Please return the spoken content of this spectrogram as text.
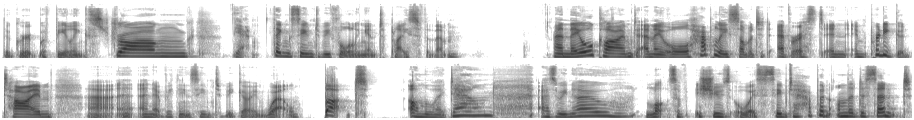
The group were feeling strong. Yeah, things seemed to be falling into place for them. And they all climbed and they all happily summited Everest in, in pretty good time, uh, and everything seemed to be going well. But on the way down, as we know, lots of issues always seem to happen on the descent,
